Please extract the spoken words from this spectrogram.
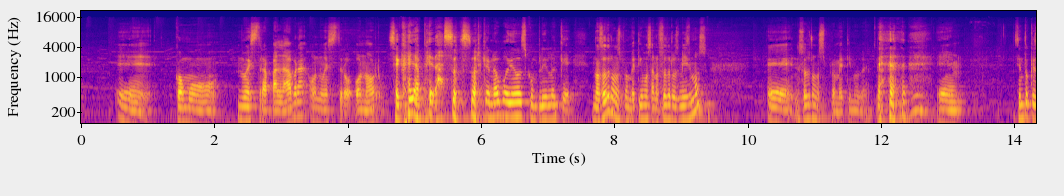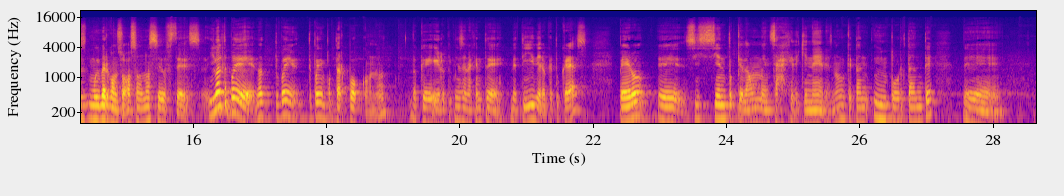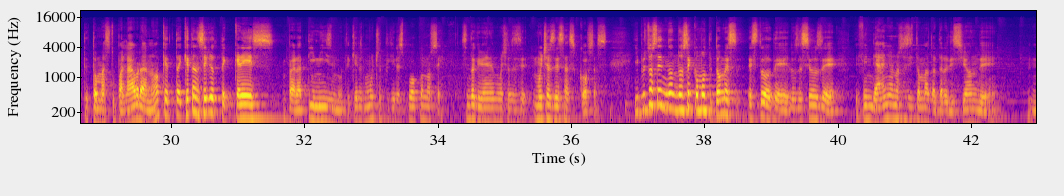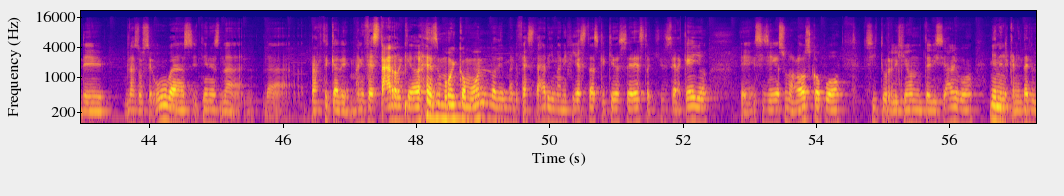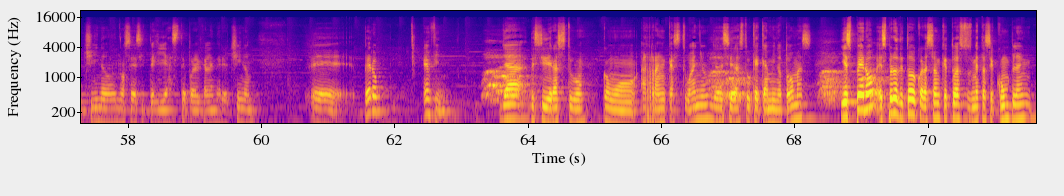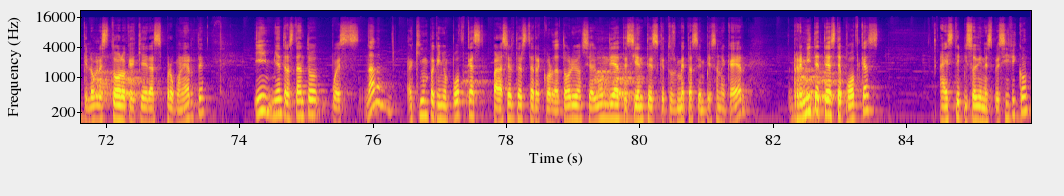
eh, como nuestra palabra o nuestro honor se cae a pedazos porque no pudimos cumplir lo que nosotros nos prometimos a nosotros mismos. Eh, nosotros nos prometimos. eh, siento que es muy vergonzoso, no sé ustedes. Igual te puede, no, te puede, te puede importar poco, ¿no? Lo que, lo que piensa la gente de ti, de lo que tú creas. Pero eh, sí siento que da un mensaje de quién eres, ¿no? Qué tan importante eh, te tomas tu palabra, ¿no? ¿Qué, ¿Qué, tan serio te crees para ti mismo? ¿Te quieres mucho, te quieres poco? No sé. Siento que vienen muchas de, muchas de esas cosas. Y pues no sé, no, no sé cómo te tomes esto de los deseos de, de, fin de año. No sé si tomas la tradición de, de las 12 uvas, si tienes la, la práctica de manifestar, que ahora es muy común, lo de manifestar y manifiestas que quieres hacer esto, que quieres hacer aquello. Eh, si sigues un horóscopo, si tu religión te dice algo, viene el calendario chino, no sé si te guiaste por el calendario chino. Eh, pero, en fin, ya decidirás tú cómo arrancas tu año, ya decidirás tú qué camino tomas. Y espero, espero de todo corazón que todas tus metas se cumplan, que logres todo lo que quieras proponerte. Y mientras tanto, pues nada, aquí un pequeño podcast para hacerte este recordatorio. Si algún día te sientes que tus metas empiezan a caer, remítete a este podcast, a este episodio en específico.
